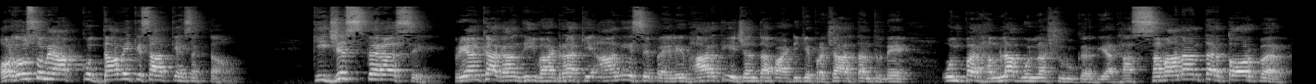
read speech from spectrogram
और दोस्तों, मैं आपको दावे के साथ कह सकता हूँ कि जिस तरह से प्रियंका गांधी वाड्रा के आने से पहले भारतीय जनता पार्टी के प्रचार तंत्र ने उन पर हमला बोलना शुरू कर दिया था। समानांतर तौर पर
